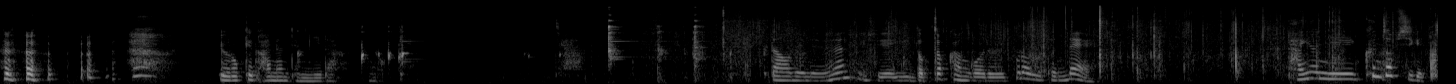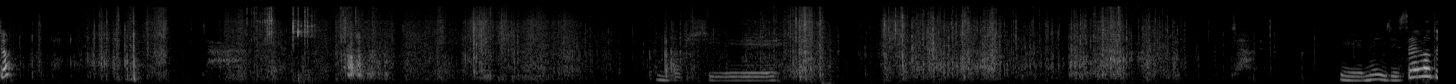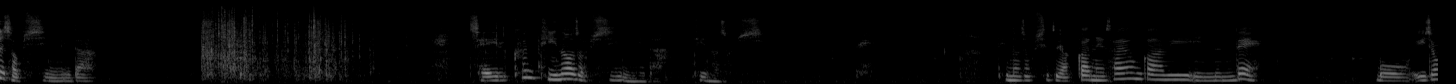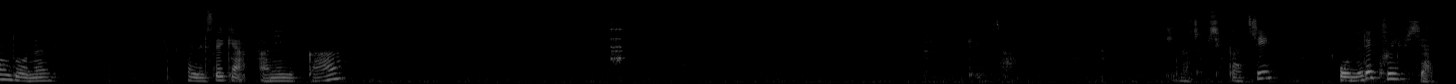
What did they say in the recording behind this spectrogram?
이렇게 가면 됩니다. 이렇게. 자, 그 다음에는 이제 이 넓적한 거를 풀어볼 텐데 당연히 큰 접시겠죠? 자, 큰 접시. 자, 얘는 이제 샐러드 접시입니다. 제일 큰 디너 접시입니다. 디너 접시. 네. 디너 접시도 약간의 사용감이 있는데 뭐 이 정도는 원래 세게 아- 아니니까. 이렇게 해서 디너 접시까지 오늘의 구입샷.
